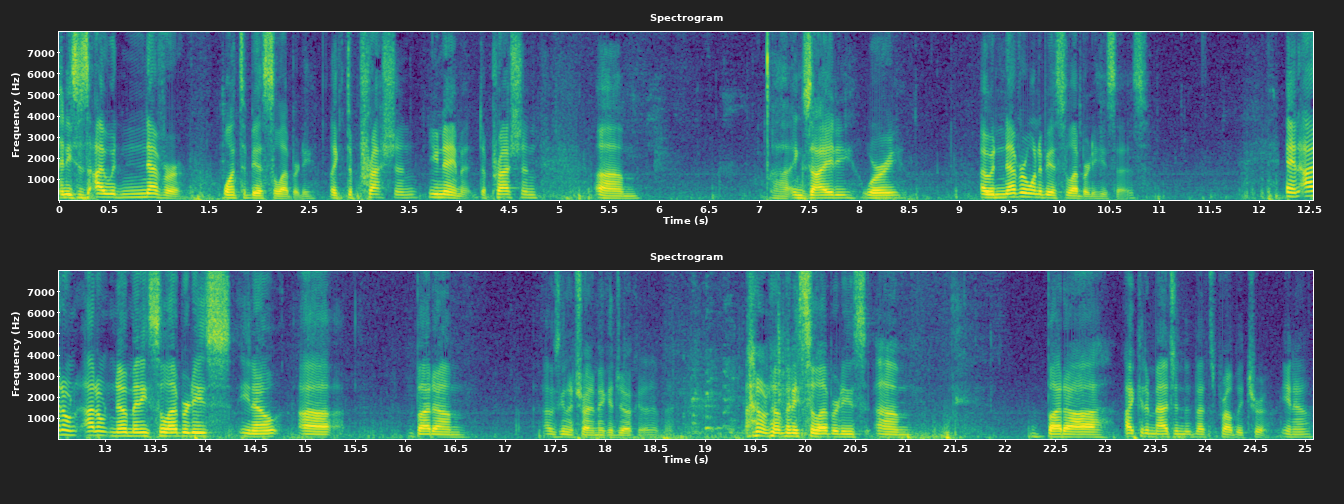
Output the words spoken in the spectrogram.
And he says, I would never want to be a celebrity. Like depression, you name it depression, um, uh, anxiety, worry. I would never want to be a celebrity, he says. And I don't, I don't know many celebrities, you know, uh, but um, I was going to try to make a joke out of it. But I don't know many celebrities, um, but uh, I could imagine that that's probably true. You know,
